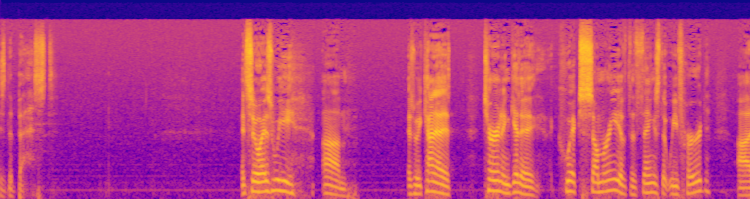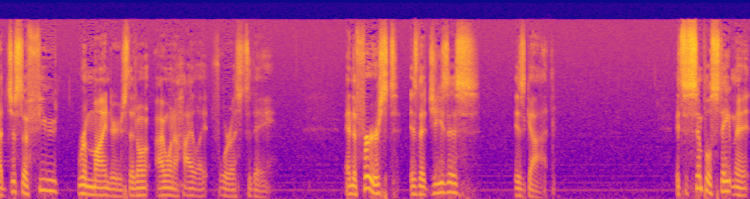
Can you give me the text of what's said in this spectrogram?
is the best. And so as we um, as we kind of turn and get a quick summary of the things that we've heard, uh, just a few reminders that I want to highlight for us today. And the first is that Jesus is God. It's a simple statement,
